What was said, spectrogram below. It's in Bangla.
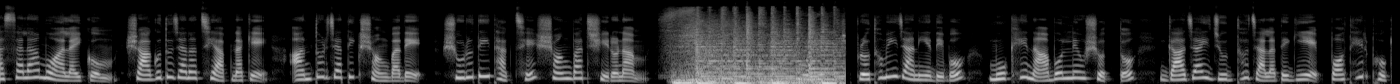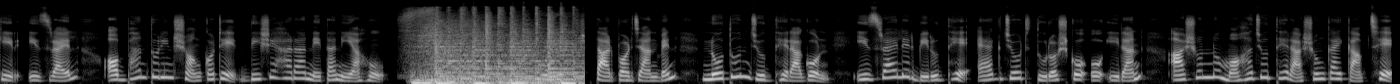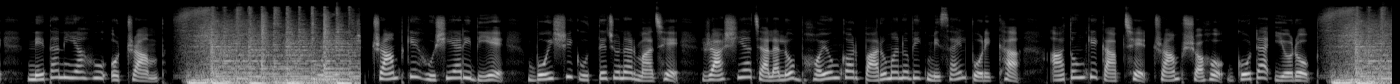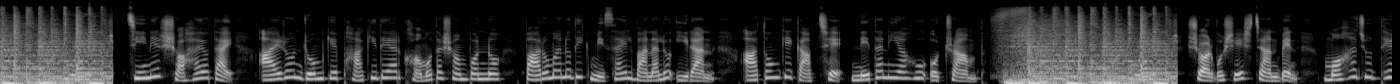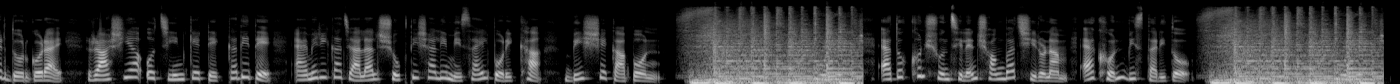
আসসালামু আলাইকুম। স্বাগত জানাচ্ছি আপনাকে আন্তর্জাতিক সংবাদে। শুরুতেই থাকছে সংবাদ শিরোনাম। প্রথমেই জানিয়ে দেব, মুখে না বললেও সত্য, গাজায় যুদ্ধ চালাতে গিয়ে পথের ফকির ইসরায়েল, অভ্যন্তরীণ সংকটে দিশেহারা নেতানিয়াহু। তারপর জানবেন নতুন যুদ্ধের আগুন, ইসরায়েলের বিরুদ্ধে একজোট তুরস্ক ও ইরান আসন্ন মহাযুদ্ধের আশঙ্কায় কাঁপছে নেতানিয়াহু ও ট্রাম্প। ট্রাম্পকে হুঁশিয়ারি দিয়ে বৈশ্বিক উত্তেজনার মাঝে রাশিয়া চালাল ভয়ঙ্কর পারমাণবিক মিসাইল পরীক্ষা, আতঙ্কে কাঁপছে ট্রাম্প সহ গোটা ইউরোপ। চীনের সহায়তায় আয়রন ডোমকে ফাঁকি দেওয়ার ক্ষমতাসম্পন্ন পারমাণবিক মিসাইল বানাল ইরান। আতঙ্কে কাঁপছে নেতানিয়াহু ও ট্রাম্প। সর্বশেষ জানবেন, মহাযুদ্ধের দোরগোড়ায় রাশিয়া ও চীনকে টেক্কা দিতে আমেরিকা চালাল শক্তিশালী মিসাইল পরীক্ষা, বিশ্বে কাঁপন। এতক্ষণ শুনছিলেন সংবাদ শিরোনাম, এখন বিস্তারিত।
